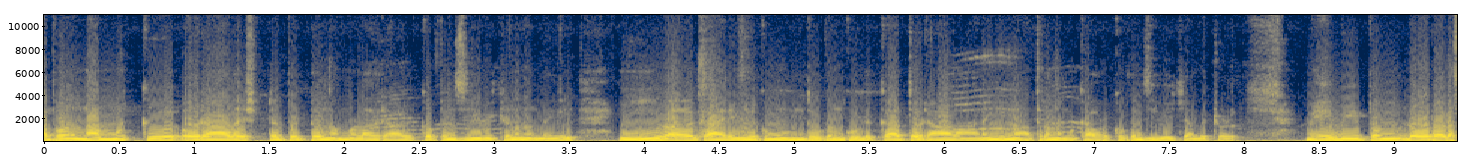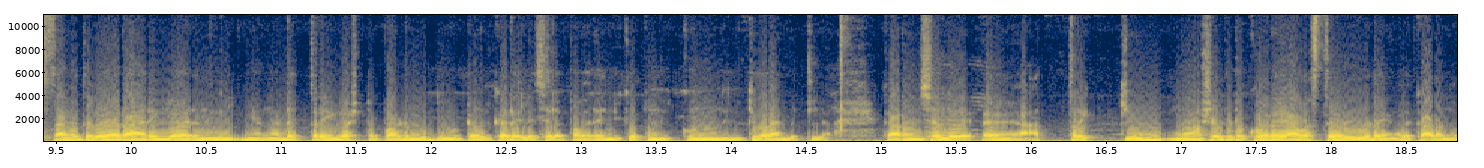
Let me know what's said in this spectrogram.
അപ്പോൾ നമുക്ക് ഒരാളെ ഇഷ്ടപ്പെട്ട് നമ്മൾ ഒരാൾക്കൊപ്പം ജീവിക്കണം എന്നുണ്ടെങ്കിൽ ഈ വക കാര്യങ്ങൾക്ക് മുൻതൂക്കം കൊടുക്കാത്ത ഒരാളാണെങ്കിൽ മാത്രം നമുക്ക് അവർക്കൊപ്പം ജീവിക്കാൻ പറ്റുള്ളൂ. മേ ബി ഇപ്പം ഡോറയുടെ സ്ഥാനത്ത് വേറെ ആരെങ്കിലും ആയിരുന്നെങ്കിൽ ഞങ്ങളുടെ ഇത്രയും കഷ്ടപ്പാടും ബുദ്ധിമുട്ടുകൾക്കിടയിൽ ചിലപ്പോൾ അവർ എനിക്കൊപ്പം നിൽക്കുമെന്നൊന്നും എനിക്ക് പറയാൻ പറ്റില്ല. കാരണം വെച്ചാൽ അത്രയ്ക്കും മോശപ്പെട്ട കുറേ അവസ്ഥകളിലൂടെ ഞങ്ങൾ കടന്നു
